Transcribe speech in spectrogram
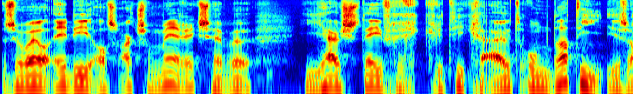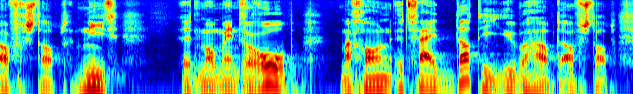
zowel Eddie als Axel Merckx hebben juist stevige kritiek geuit... omdat hij is afgestapt. Niet het moment waarop, maar gewoon het feit dat hij überhaupt afstapt.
